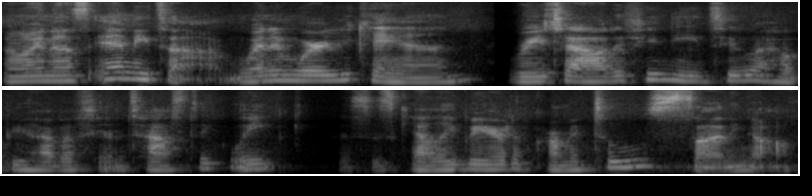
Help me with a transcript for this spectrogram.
join us anytime, when and where you can. Reach out if you need to. I hope you have a fantastic week. This is Kelly Beard of Karmic Tools signing off.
